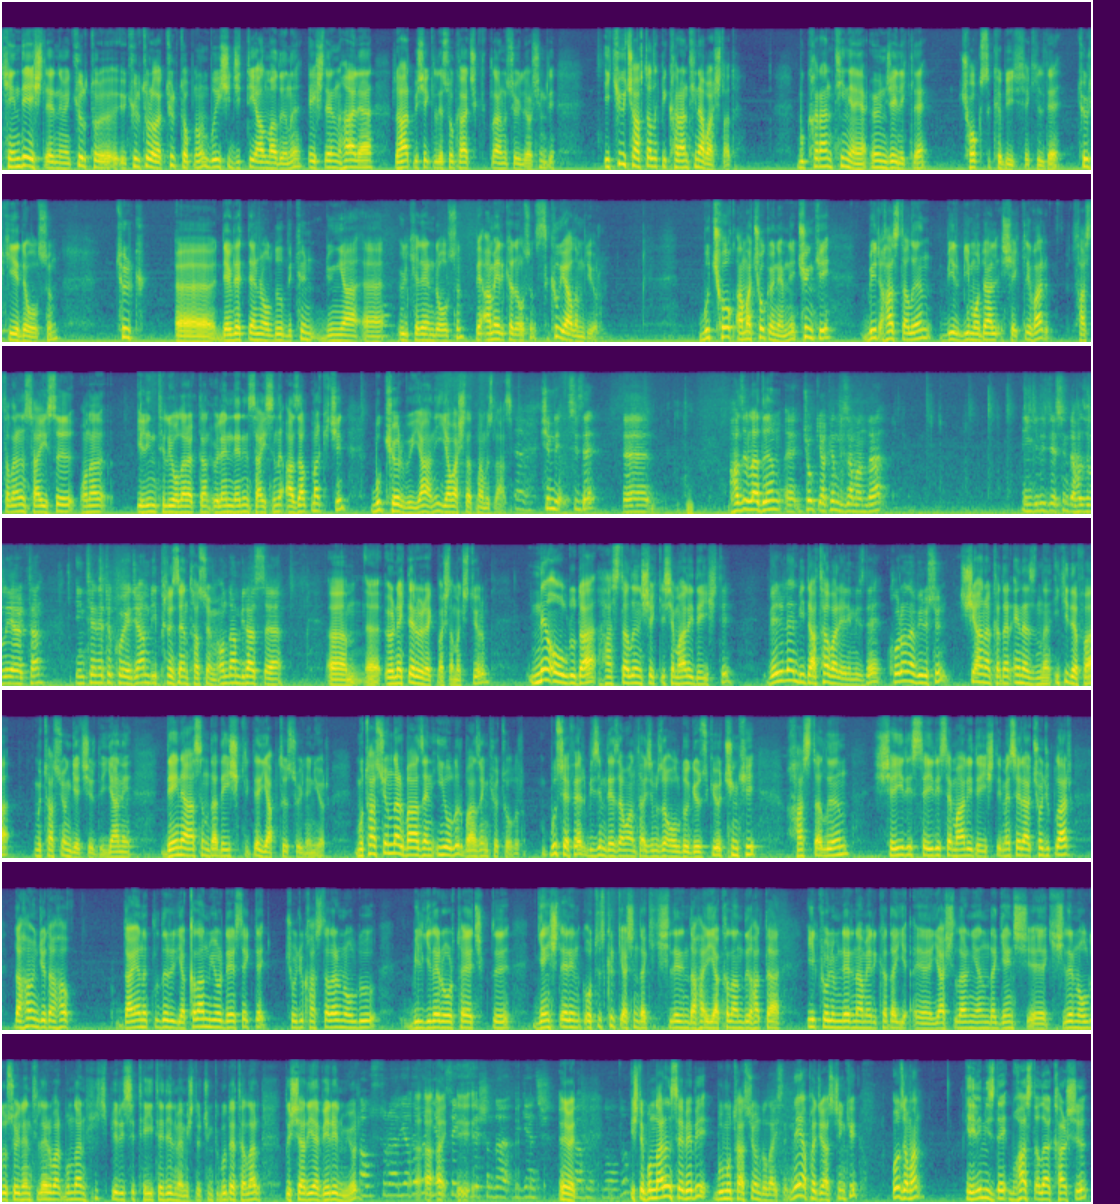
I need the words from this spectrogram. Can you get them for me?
Kendi eşlerini ve kültür, kültür olarak Türk toplumunun bu işi ciddiye almadığını, eşlerinin hala rahat bir şekilde sokağa çıktıklarını söylüyor. Şimdi 2-3 haftalık bir karantina başladı. Bu karantinaya öncelikle çok sıkı bir şekilde Türkiye'de olsun, Türk e, devletlerin olduğu bütün dünya e, ülkelerinde olsun ve Amerika'da olsun sıkı uyalım diyorum. Bu çok ama çok önemli. Çünkü bir hastalığın bir bir model şekli var. Hastaların sayısı ona ilintili olaraktan ölenlerin sayısını azaltmak için bu körbü yani yavaşlatmamız lazım. Evet. Şimdi size e, hazırladığım e, çok yakın bir zamanda İngilizcesini de hazırlayaraktan internete koyacağım bir prezentasyon. Ondan biraz e, e, e, örnekler vererek başlamak istiyorum. Ne oldu da hastalığın şekli şemali değişti? Verilen bir data var elimizde. Koronavirüsün şu ana kadar en azından iki defa mutasyon geçirdi. Yani DNA'sında değişiklikler yaptığı söyleniyor. Mutasyonlar bazen iyi olur, bazen kötü olur. Bu sefer bizim dezavantajımıza olduğu gözüküyor. Çünkü hastalığın şehri, seyri, semali değişti. Mesela çocuklar daha önce daha dayanıklıdır, yakalanmıyor dersek de çocuk hastaların olduğu bilgiler ortaya çıktı. Gençlerin 30-40 yaşındaki kişilerin daha iyi yakalandığı hatta ilk ölümlerin Amerika'da e, yaşlıların yanında genç e, kişilerin olduğu söylentileri var. Bunların hiçbirisi teyit edilmemiştir. Çünkü bu detaylar dışarıya verilmiyor. Avustralya'da da 28 e, yaşında bir genç evet. rahmetli oldu. İşte bunların sebebi bu mutasyon dolayısıyla. Ne yapacağız çünkü? O zaman elimizde bu hastalığa karşı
